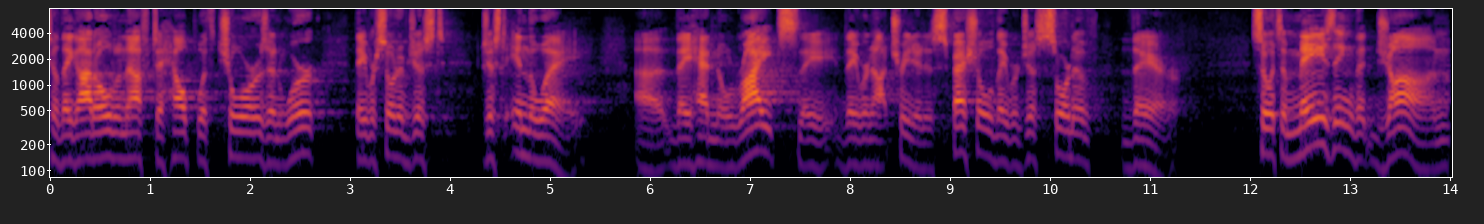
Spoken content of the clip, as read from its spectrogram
Till they got old enough to help with chores and work, they were sort of just, just in the way. Uh, they had no rights, they, they were not treated as special, they were just sort of there. So it's amazing that John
